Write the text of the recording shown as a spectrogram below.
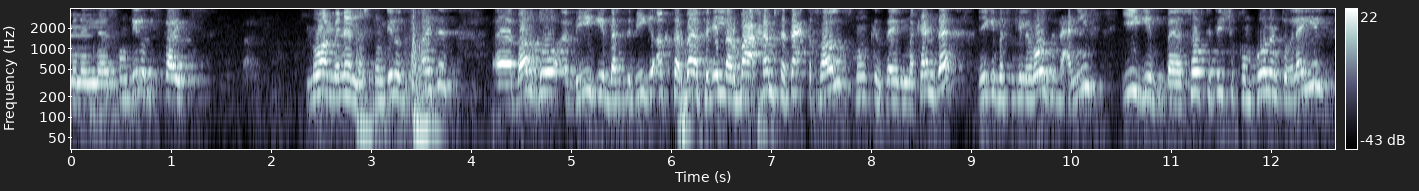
من ال spondylodiscitis نوع من ال spondylodiscitis آه برضو بيجي بس بيجي أكتر بقى في ال 4 5 تحت خالص ممكن زي المكان ده. يجي ب sclerosis عنيف يجي ب soft tissue component قليل.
